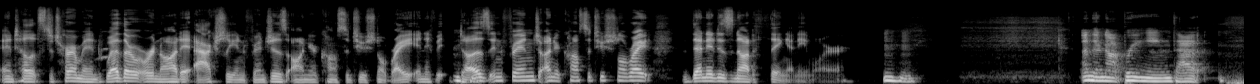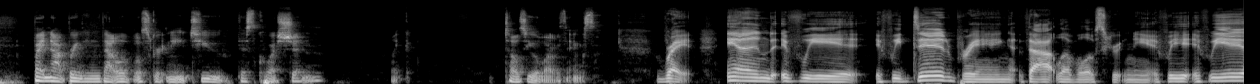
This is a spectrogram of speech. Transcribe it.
until it's determined whether or not it actually infringes on your constitutional right. And if it mm-hmm. does infringe on your constitutional right, then it is not a thing anymore. Mm-hmm and they're not bringing that by not bringing that level of scrutiny to this question like tells you a lot of things. Right. And if we if we did bring that level of scrutiny if we if we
